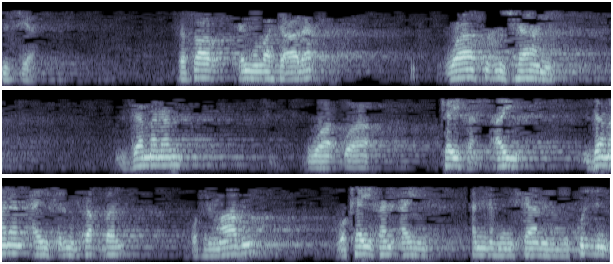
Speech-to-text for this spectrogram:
نسيان. فصار علم الله تعالى واسع شامل زمنا وكيفا أي زمنا أي في المستقبل وفي الماضي وكيفا أي أنه شامل لكل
